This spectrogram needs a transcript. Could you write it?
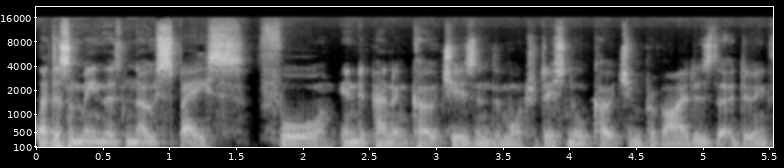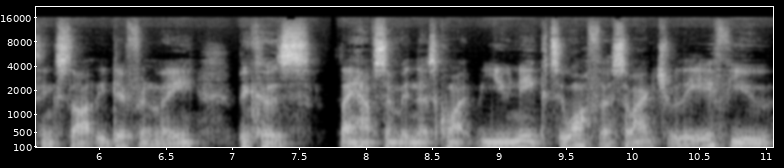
That doesn't mean there's no space for independent coaches and the more traditional coaching providers that are doing things slightly differently because they have something that's quite unique to offer. So, actually, if you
